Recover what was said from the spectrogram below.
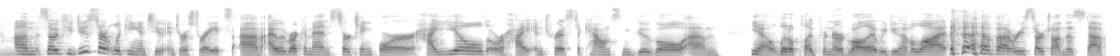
Mm. Um, so if you do start looking into interest rates, um, I would recommend searching for high yield or high interest accounts in Google. Um, you know, little plug for NerdWallet. We do have a lot of uh, research on this stuff.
